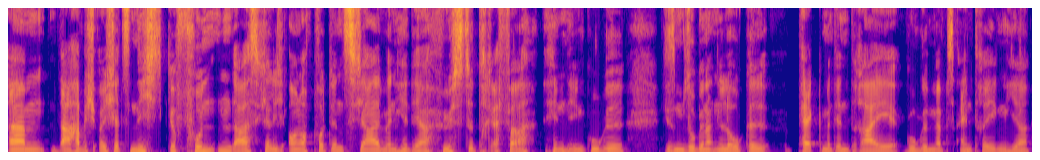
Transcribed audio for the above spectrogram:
ähm, da habe ich euch jetzt nicht gefunden. Da ist sicherlich auch noch Potenzial, wenn hier der höchste Treffer in den Google, diesem sogenannten Local Pack mit den drei Google Maps Einträgen hier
